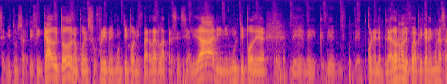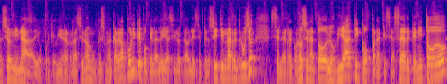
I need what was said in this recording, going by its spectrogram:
se emite un certificado y todo, no pueden sufrir ningún tipo, ni perder la presencialidad, ni ningún tipo de- de- con el empleador no le puede aplicar ninguna sanción ni nada, digo, porque viene relacionado con que es una carga pública y porque la ley así lo establece. Pero sí tiene una retribución, se le reconocen a todos los viáticos para que se acerquen y todo,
